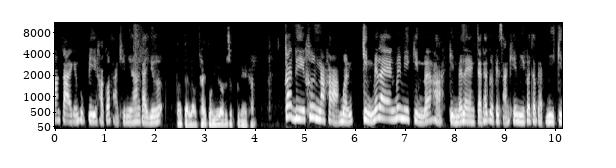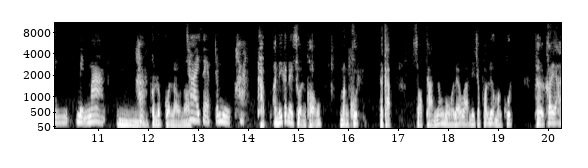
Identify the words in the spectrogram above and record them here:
ร่างกายกันทุกปีค่ะ ก็สารเคมีในร่างกายเยอะ ตั้งแต่เราใช้ตัวนี้เรารู้สึกเป็นไงครับ ก็ดีขึ้นนะคะเหมือนกลิ่นไม่แรงไม่มีกลิ่นด้วยค่ะกลิ่นไม่แรง แต่ถ้าเกิดเป็นสารเคมีก็จะแบบมีกลิ่นเหม็นมากอืมค่ะ ก็รบกวนเราเนาะใช่แสบจมูกค่ะ ครับ อันนี้ก็ในส่วนของมังคุดนะครับ สอบถามน้องโมแล้วว่านี่เฉพาะเรื่องมังคุด เธอก็อ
